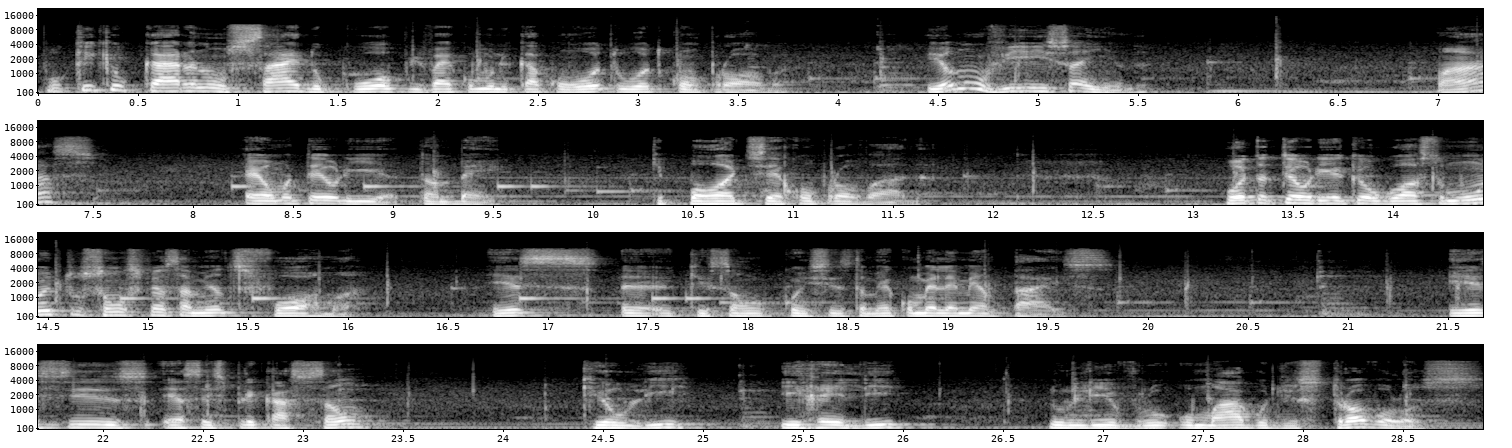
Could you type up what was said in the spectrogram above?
Por que, que o cara não sai do corpo e vai comunicar com outro, o outro comprova? Eu não vi isso ainda. Mas é uma teoria também que pode ser comprovada. Outra teoria que eu gosto muito são os pensamentos forma, esses é, que são conhecidos também como elementais. Esses, essa explicação que eu li e reli no livro O Mago de Stróvolos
